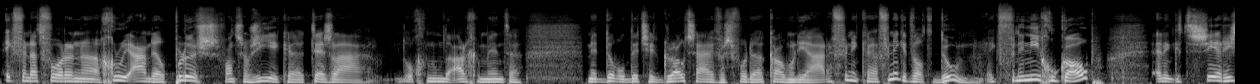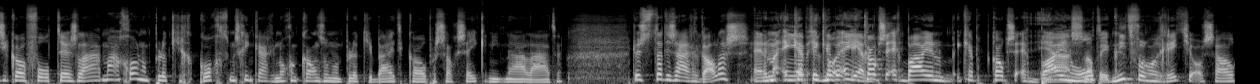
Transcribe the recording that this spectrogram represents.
Ik vind dat voor een uh, groeiaandeel plus, want zo zie ik uh, Tesla, door genoemde argumenten, met double-digit growth cijfers voor de komende jaren, vind ik, vind ik het wel te doen. Ik vind het niet goedkoop en ik, het is zeer risicovol Tesla, maar gewoon een plukje gekocht. Misschien krijg ik nog een kans om een plukje bij te kopen, zal ik zeker niet nalaten. Dus dat is eigenlijk alles. En, en, en ik, heb, ik, heb, ik, koop ze echt buy and, ik heb, koop ze echt buy ja, and hold. Ik. Niet voor een ritje of zo.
